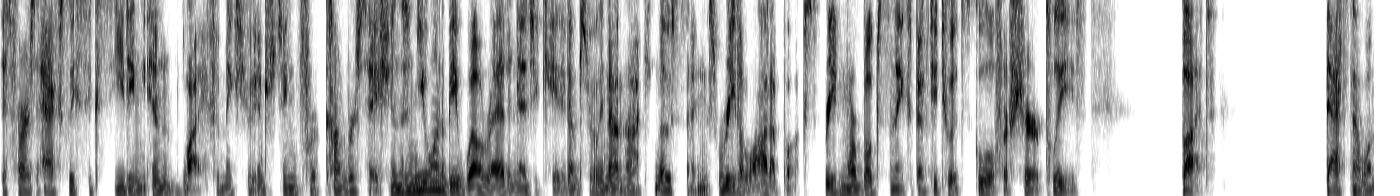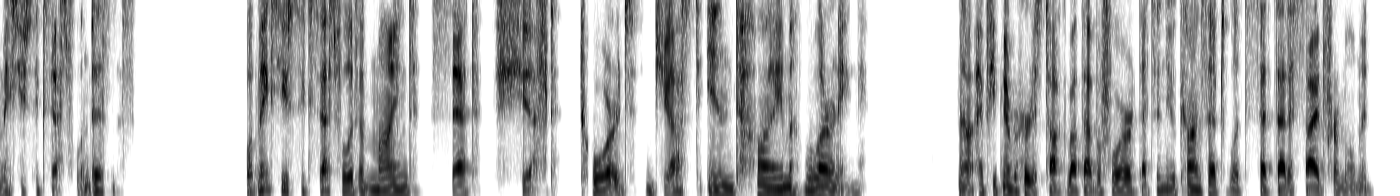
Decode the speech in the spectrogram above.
as far as actually succeeding in life. It makes you interesting for conversations and you want to be well read and educated. I'm certainly not knocking those things. Read a lot of books, read more books than they expect you to at school for sure, please. But that's not what makes you successful in business. What makes you successful is a mindset shift towards just in time learning. Now, if you've never heard us talk about that before, that's a new concept. Let's set that aside for a moment.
